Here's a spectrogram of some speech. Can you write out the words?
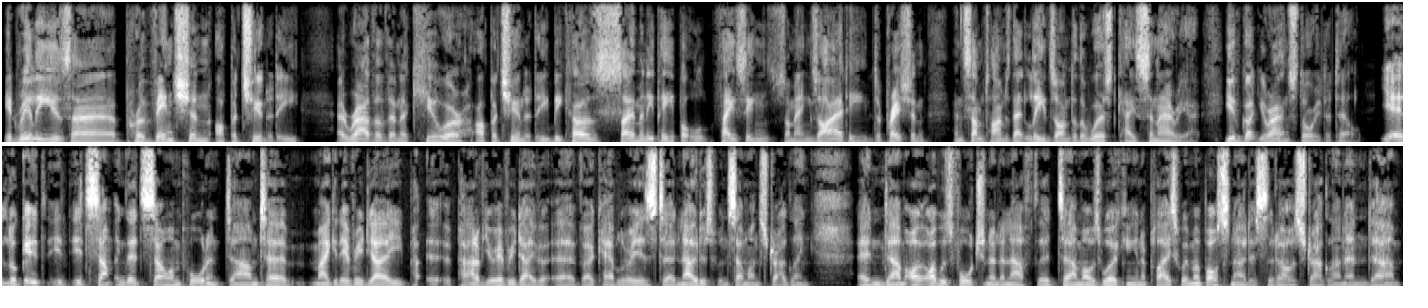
it really is a prevention opportunity rather than a cure opportunity because so many people facing some anxiety, depression, and sometimes that leads on to the worst case scenario. You've got your own story to tell. Yeah, look, it, it, it's something that's so important um, to make it everyday uh, part of your everyday uh, vocabulary is to notice when someone's struggling. And um, I, I, was fortunate enough that um, I was working in a place where my boss noticed that I was struggling, and um,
